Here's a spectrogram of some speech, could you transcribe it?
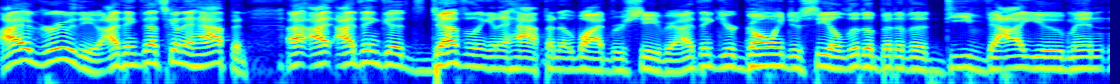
I agree with you. I think that's going to happen. I, I think it's definitely going to happen at wide receiver. I think you're going to see a little bit of a devaluement.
